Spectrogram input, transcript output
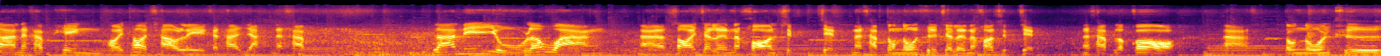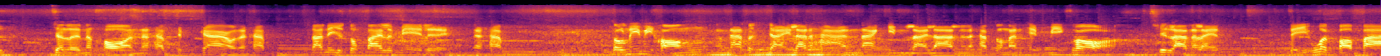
ร้านนะครับเฮงหอยทอดชาวเลกระทะยักษ์นะครับ ร้านนี้อยู่ระหว่างอาซอยเจริญนคร 17 นะครับ ตรงโน้นคือเจริญนคร 17 นะครับ แล้วก็ตรงโน้นคือเจริญนครนะครับ 19 นะครับ ร้านนี้อยู่ตรงป้ายรถเมล์เลยนะครับ ตรงนี้มีของน่าสนใจร้านอาหารน่ากินหลายร้านเลยนะครับ ตรงนั้นเห็นมีก็ชื่อร้านอะไรตีอ้วนปอปลา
